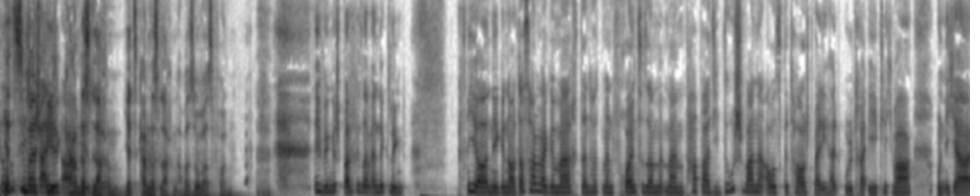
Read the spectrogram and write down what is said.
Das Jetzt zum Beispiel kam das. Lachen. Jetzt kam das Lachen, aber sowas von. Ich bin gespannt, wie es am Ende klingt. Ja, nee, genau, das haben wir gemacht. Dann hat mein Freund zusammen mit meinem Papa die Duschwanne ausgetauscht, weil die halt ultra eklig war. Und ich ja,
